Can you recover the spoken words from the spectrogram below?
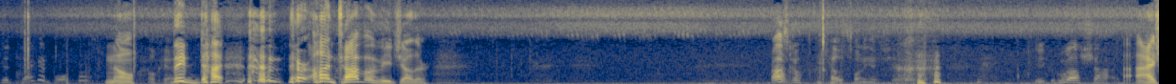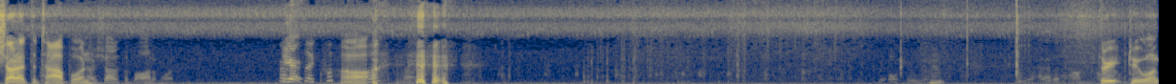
Did, did I get both of them? No. Okay. They die. They're on top of each other. Roscoe! That was funny as shit. You- Who else shot? I shot at the top one. I shot at the bottom one. I Here. was like, what the Oh. fuck? Here we go. Ooh, I got the top. Three, two, one.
